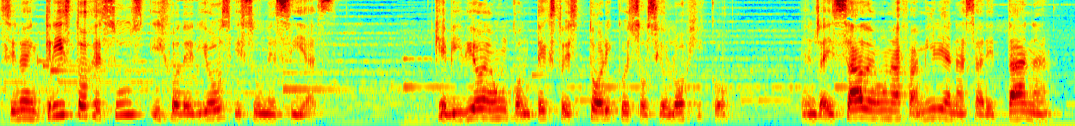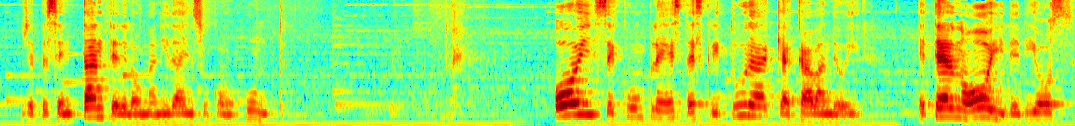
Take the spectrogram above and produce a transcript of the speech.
sino en Cristo Jesús, Hijo de Dios y su Mesías, que vivió en un contexto histórico y sociológico, enraizado en una familia nazaretana, representante de la humanidad en su conjunto. Hoy se cumple esta escritura que acaban de oír. Eterno hoy de Dios,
